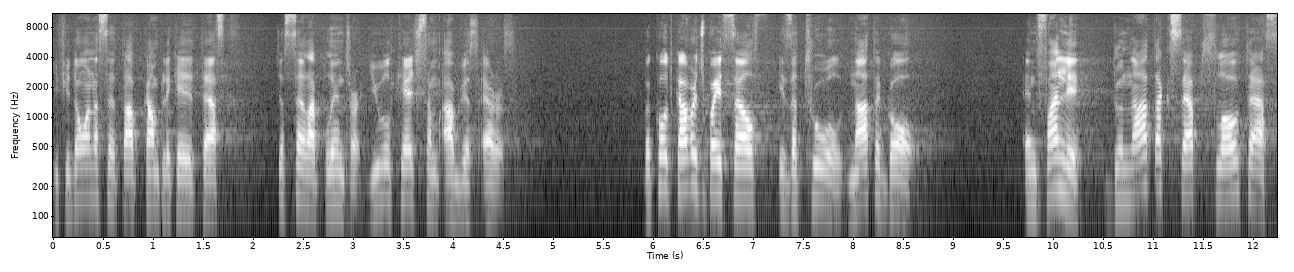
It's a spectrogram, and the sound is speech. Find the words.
If you don't want to set up complicated tests, just set up linter. You will catch some obvious errors. The code coverage by itself is a tool, not a goal. And finally, do not accept slow tests.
